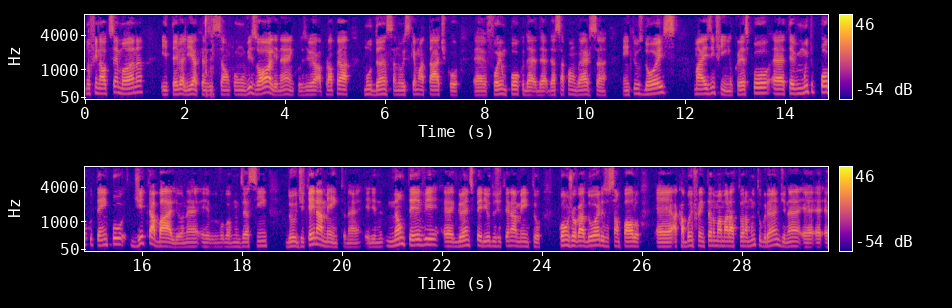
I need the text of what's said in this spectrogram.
no final de semana e teve ali a transição com o Visoli, né? Inclusive a própria mudança no esquema tático é, foi um pouco de, de, dessa conversa entre os dois mas enfim, o Crespo é, teve muito pouco tempo de trabalho, né? Vamos dizer assim, do, de treinamento, né? Ele não teve é, grandes períodos de treinamento com jogadores. O São Paulo é, acabou enfrentando uma maratona muito grande, né? É, é,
